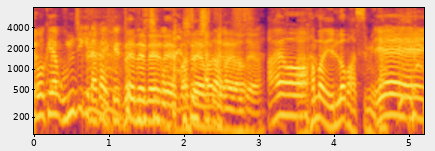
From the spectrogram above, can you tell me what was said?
뭐 그냥 움직이다가 이렇게 부딪힌 건가요? 맞아요, 맞아요, 맞아요. 아유. 아, 한번 일러봤습니다. 예,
